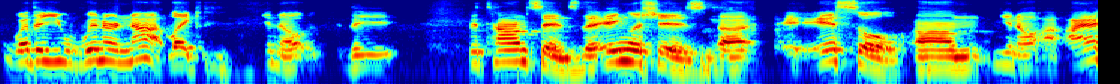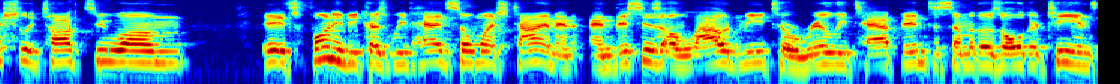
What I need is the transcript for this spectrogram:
whether you win or not, like, you know, the the Thompsons, the Englishes, uh, Issel. Um, you know, I actually talked to um, it's funny because we've had so much time and and this has allowed me to really tap into some of those older teams.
